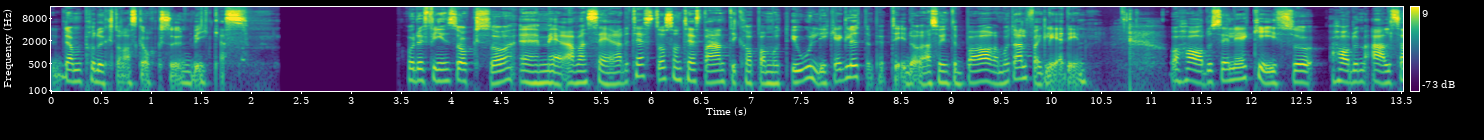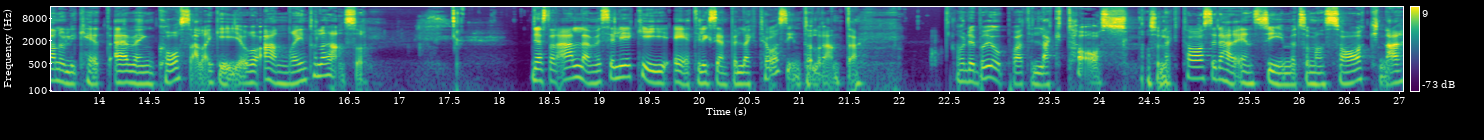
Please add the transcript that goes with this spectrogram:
de produkterna ska också undvikas. Och det finns också eh, mer avancerade tester som testar antikroppar mot olika glutenpeptider, alltså inte bara mot alfagledin. Och har du celiaki så har du med all sannolikhet även korsallergier och andra intoleranser. Nästan alla med celiaki är till exempel laktosintoleranta. Och det beror på att laktas, alltså laktas är det här enzymet som man saknar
